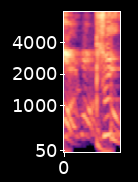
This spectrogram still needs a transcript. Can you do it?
One, two,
